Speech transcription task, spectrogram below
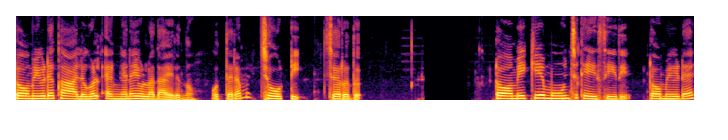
ടോമിയുടെ കാലുകൾ എങ്ങനെയുള്ളതായിരുന്നു? ഉത്തരം ചോട്ടി ചെറുത്. ടോമിക്ക് മൂഞ്ച് കേസീതി ടോമിയുടെ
